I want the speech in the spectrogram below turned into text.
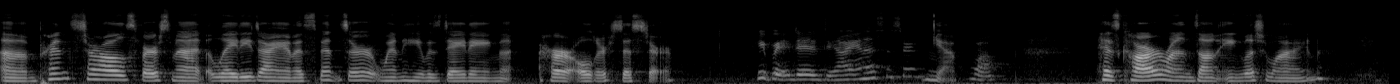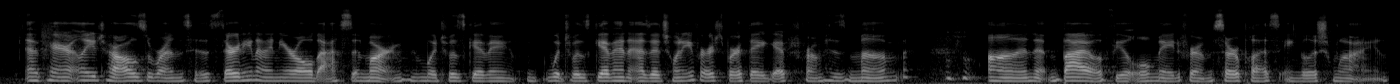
Um, Prince Charles first met Lady Diana Spencer when he was dating her older sister. He dated Diana's sister? Yeah. Wow. His car runs on English wine. Apparently, Charles runs his 39-year-old Aston Martin, which was given which was given as a 21st birthday gift from his mum on biofuel made from surplus English wine.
